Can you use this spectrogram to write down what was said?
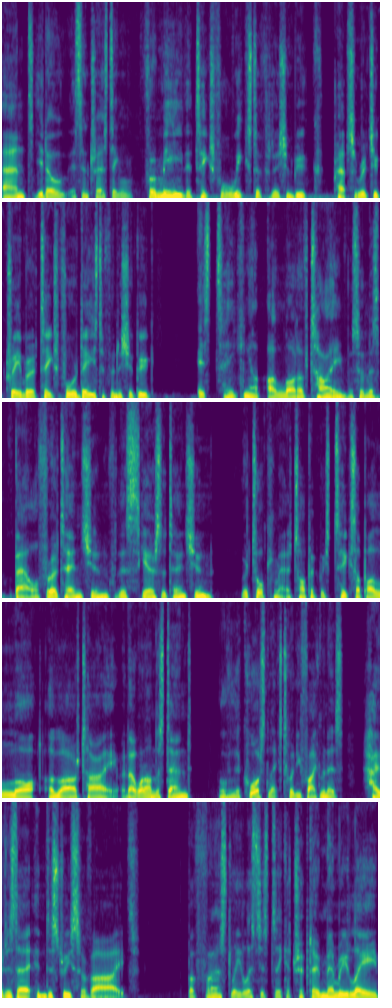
And, you know, it's interesting for me that takes four weeks to finish a book. Perhaps for Richard Kramer, it takes four days to finish a book. It's taking up a lot of time. So, in this battle for attention, for this scarce attention, we're talking about a topic which takes up a lot of our time. And I want to understand over the course of the next 25 minutes how does that industry survive? But firstly, let's just take a trip down memory lane.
